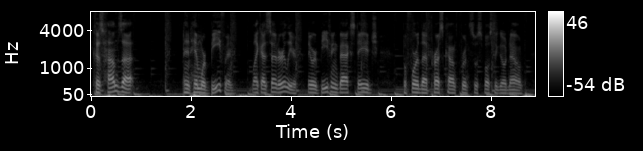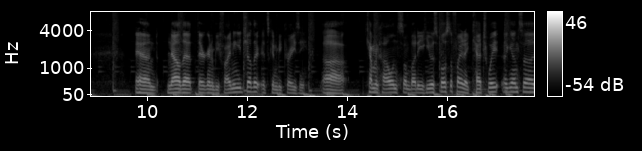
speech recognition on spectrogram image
because Hamza and him were beefing. Like I said earlier, they were beefing backstage before that press conference was supposed to go down. And now that they're going to be fighting each other, it's going to be crazy. Uh, Kevin Holland, somebody he was supposed to fight at catchweight against uh,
